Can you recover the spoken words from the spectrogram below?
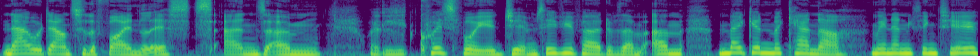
now we're down to the finalists. And um, quiz for you, Jim. See if you've heard of them. Um, Megan McKenna mean anything to you?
